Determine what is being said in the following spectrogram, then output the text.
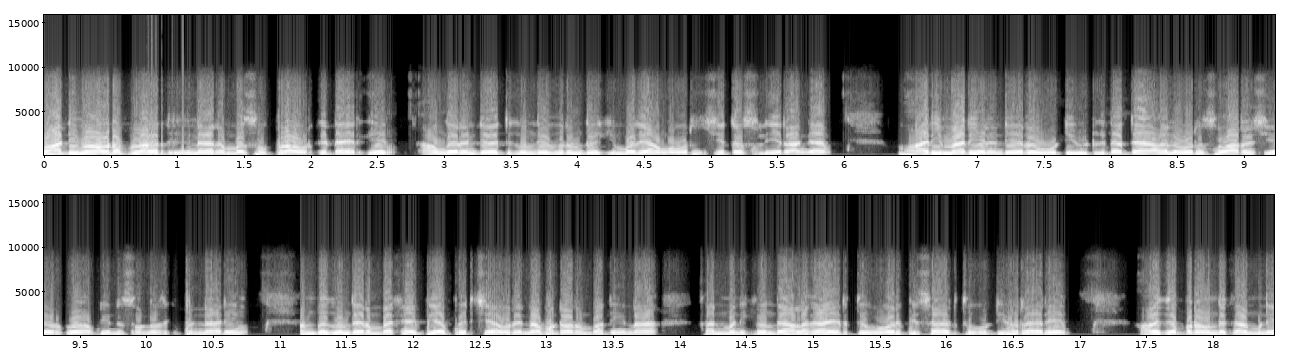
பாட்டிமாவோட பிளாட்டிங்கன்னா ரொம்ப சூப்பராக ஒர்க் அவுட் ஆயிருக்கு. அவங்க ரெண்டு பேர்த்துக்கு வந்து விருந்து வைக்கும்போதே அவங்க ஒரு விஷயத்த சொல்லிடுறாங்க. மாறி மாறி ரெண்டு பேரும் ஊட்டி விட்டுக்கிட்டா தான் ஒரு சுவாரஸ்யம் இருக்கும் அப்படின்னு சொன்னதுக்கு பின்னாடி அன்புக்கு வந்து ரொம்ப ஹாப்பியாக போயிடுச்சு அவர் என்ன பண்ணுறாருன்னு பார்த்தீங்கன்னா கண்மணிக்கு வந்து அழகாக எடுத்து ஒவ்வொரு பீஸாக எடுத்து ஊட்டி விடுறாரு. அதுக்கப்புறம் வந்து கண்மணி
